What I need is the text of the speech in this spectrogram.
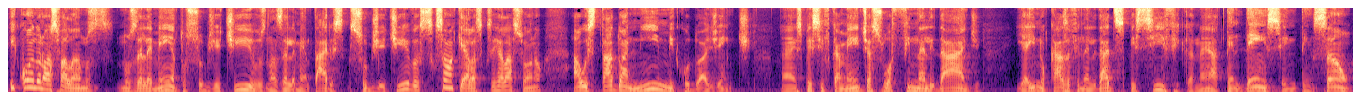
E quando nós falamos nos elementos subjetivos, nas elementares subjetivas, são aquelas que se relacionam ao estado anímico do agente, né, especificamente a sua finalidade, e aí, no caso, a finalidade específica, né, a tendência, a intenção,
